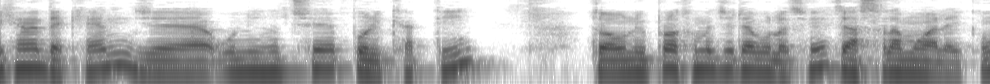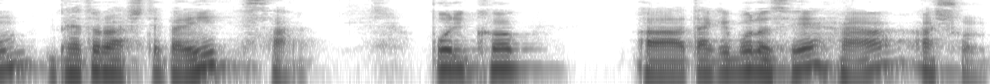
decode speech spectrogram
এখানে দেখেন যে উনি হচ্ছে পরীক্ষার্থী তো উনি প্রথমে যেটা বলেছে যে, আসসালামু আলাইকুম, ভেতরে আসতে পারি, স্যার। পরীক্ষক তাকে বলেছে হ্যাঁ আসুন।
